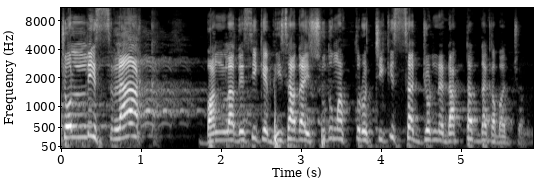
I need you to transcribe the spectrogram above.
চল্লিশ লাখ বাংলাদেশিকে ভিসা দেয় শুধুমাত্র চিকিৎসার জন্য, ডাক্তার দেখাবার জন্য।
